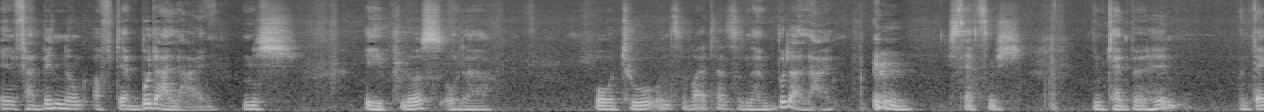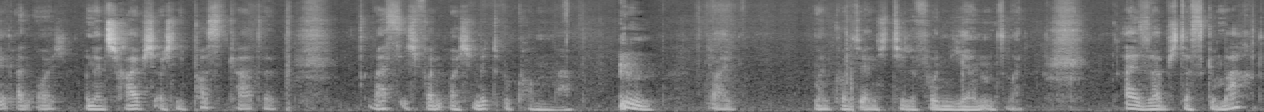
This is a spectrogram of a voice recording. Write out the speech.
in Verbindung auf der Buddha-Line, nicht E plus oder O2 und so weiter, sondern Buddha-Line. Ich setze mich im Tempel hin und denke an euch und dann schreibe ich euch eine Postkarte, was ich von euch mitbekommen habe. Weil man konnte ja nicht telefonieren und so weiter. Also habe ich das gemacht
